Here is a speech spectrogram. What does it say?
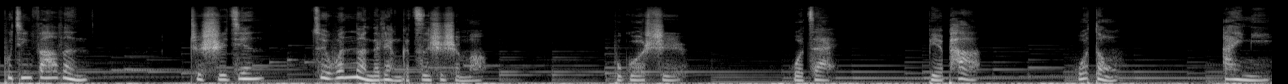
不禁发问：这世间最温暖的两个字是什么？不过是我在，别怕，我懂，爱你。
